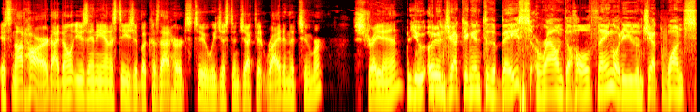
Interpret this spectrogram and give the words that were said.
it's not hard. I don't use any anesthesia because that hurts too. We just inject it right in the tumor, straight in. Are you injecting into the base around the whole thing, or do you inject once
